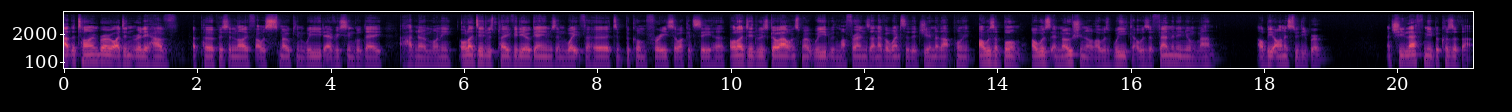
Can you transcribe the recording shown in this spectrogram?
At the time, bro, I didn't really have a purpose in life. I was smoking weed every single day. I had no money. All I did was play video games and wait for her to become free so I could see her. All I did was go out and smoke weed with my friends. I never went to the gym at that point. I was a bum. I was emotional. I was weak. I was a feminine young man. I'll be honest with you, bro. And she left me because of that,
